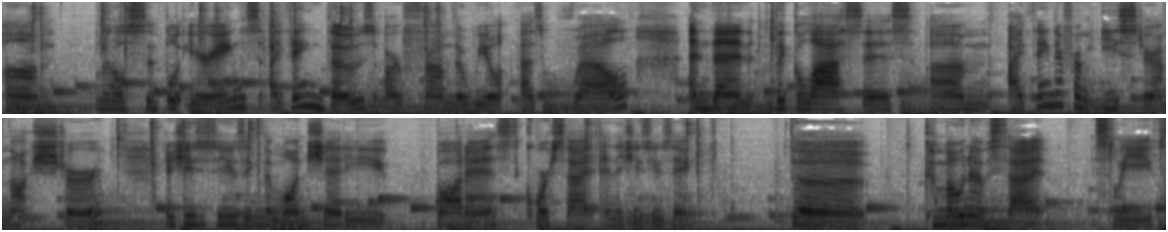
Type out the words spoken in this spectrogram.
um, little simple earrings. I think those are from the wheel as well. And then the glasses, um, I think they're from Easter, I'm not sure. And she's using the Monchetti bodice, corset, and then she's using the kimono set sleeves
